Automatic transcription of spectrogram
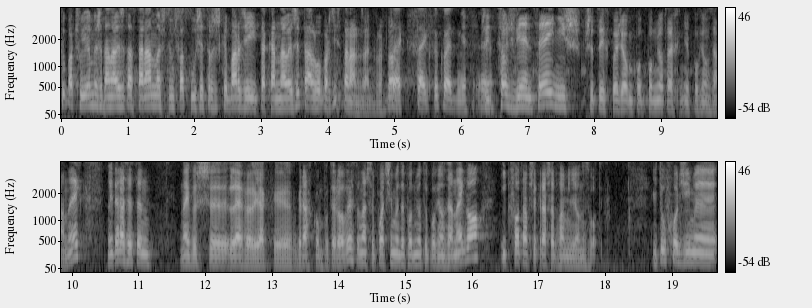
chyba czujemy, że ta należyta staranność w tym przypadku już jest troszeczkę bardziej taka należyta albo bardziej staranna, prawda? Tak, tak, dokładnie. Czyli coś więcej niż przy tych, powiedziałbym, pod- podmiotach niepowiązanych. No i teraz jest ten najwyższy level, jak e, w grach komputerowych, to znaczy płacimy do podmiotu powiązanego i kwota przekracza 2 miliony złotych. I tu wchodzimy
